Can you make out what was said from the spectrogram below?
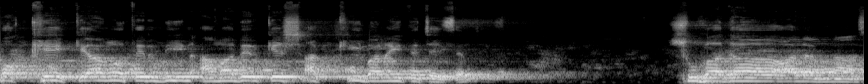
পক্ষে কেয়ামতের দিন আমাদেরকে সাক্ষী বানাইতে চাইছেন। সুহাদা আলাম নাস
